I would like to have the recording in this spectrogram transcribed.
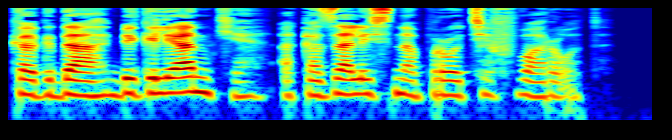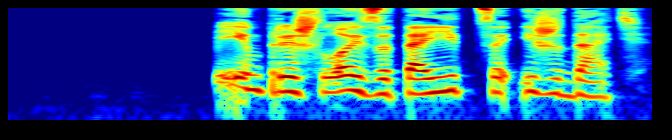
когда беглянки оказались напротив ворот. Им пришлось затаиться и ждать,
